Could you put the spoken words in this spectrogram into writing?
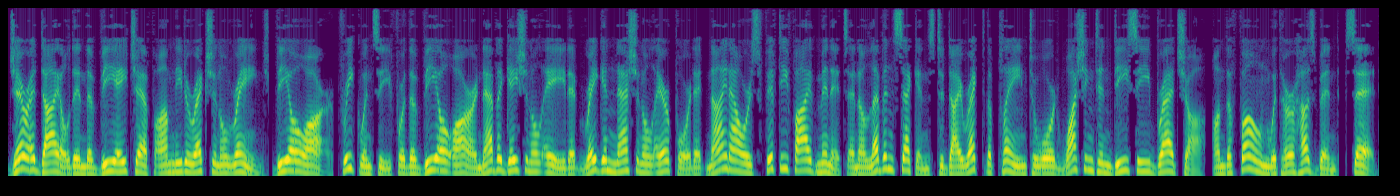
Jarrah dialed in the VHF omnidirectional range VOR frequency for the VOR navigational aid at Reagan National Airport at 9 hours 55 minutes and 11 seconds to direct the plane toward Washington, D.C. Bradshaw, on the phone with her husband, said,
